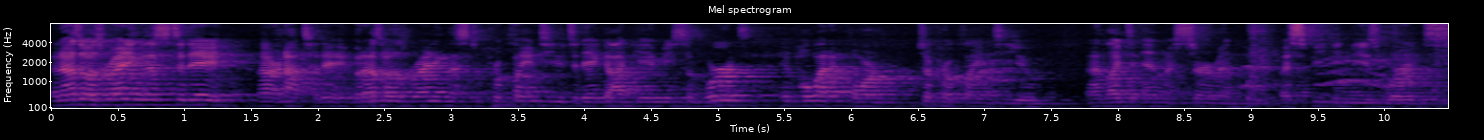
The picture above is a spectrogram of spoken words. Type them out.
And as I was writing this today, or not today, but as I was writing this to proclaim to you today, God gave me some words in poetic form to proclaim to you. And I'd like to end my sermon by speaking these words.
